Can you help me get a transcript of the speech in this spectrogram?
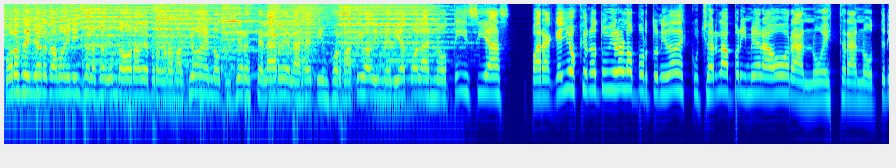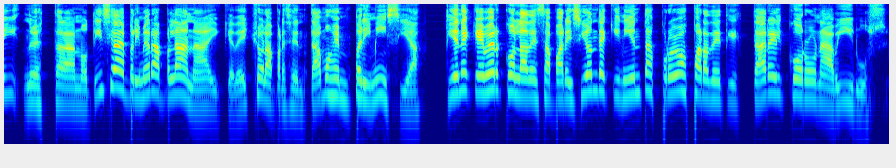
Bueno, señores, damos inicio a la segunda hora de programación, el noticiero estelar de la red informativa. De inmediato a las noticias. Para aquellos que no tuvieron la oportunidad de escuchar la primera hora, nuestra, nuestra noticia de primera plana, y que de hecho la presentamos en primicia, tiene que ver con la desaparición de 500 pruebas para detectar el coronavirus.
